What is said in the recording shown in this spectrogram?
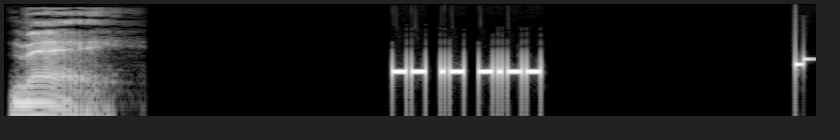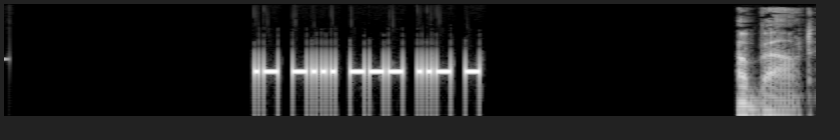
May. About.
